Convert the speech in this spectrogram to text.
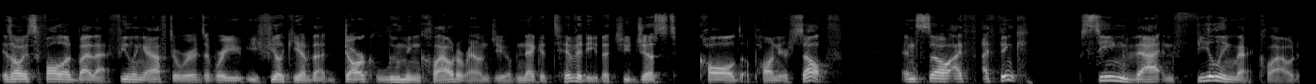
is always followed by that feeling afterwards of where you, you feel like you have that dark looming cloud around you of negativity that you just called upon yourself. And so I, I think seeing that and feeling that cloud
